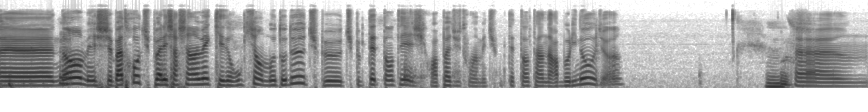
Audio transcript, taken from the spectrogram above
Euh, non, mais je sais pas trop. Tu peux aller chercher un mec qui est rookie en moto 2. Tu peux, tu peux peut-être tenter. J'y crois pas du tout, hein, mais tu peux peut-être tenter un Arbolino, tu vois. Mm. Euh,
